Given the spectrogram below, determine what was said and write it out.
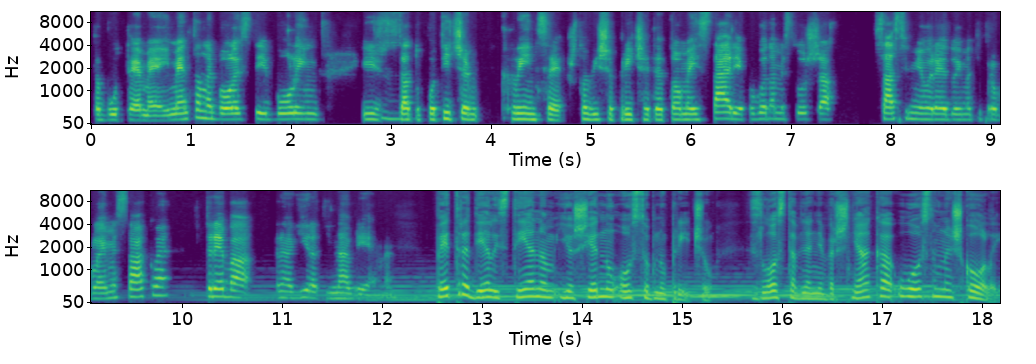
tabu teme i mentalne bolesti, i bullying, i mhm. zato potičem klince što više pričajte o tome i starije, kogod da me sluša, sasvim je u redu imati probleme s takve, treba reagirati na vrijeme. Petra dijeli s Tijanom još jednu osobnu priču. Zlostavljanje vršnjaka u osnovnoj školi.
